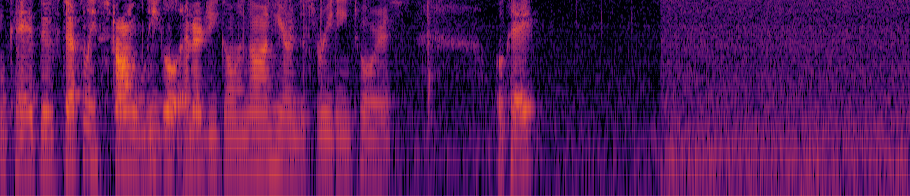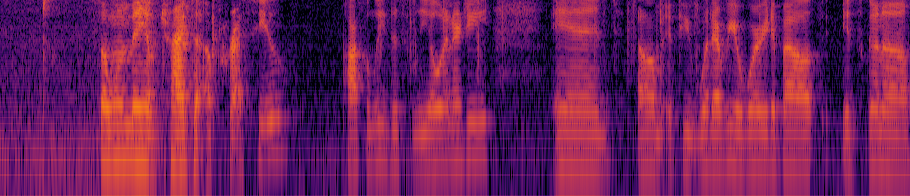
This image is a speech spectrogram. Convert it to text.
Okay, there's definitely strong legal energy going on here in this reading, Taurus. Okay. Someone may have tried to oppress you, possibly this Leo energy. And um, if you, whatever you're worried about, it's gonna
